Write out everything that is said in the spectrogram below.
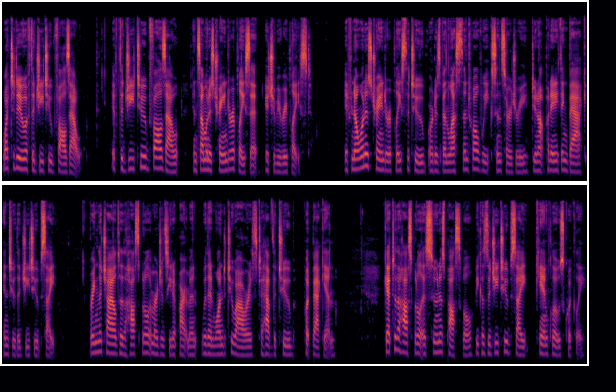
What to do if the G tube falls out? If the G tube falls out and someone is trained to replace it, it should be replaced. If no one is trained to replace the tube or it has been less than 12 weeks since surgery, do not put anything back into the G tube site. Bring the child to the hospital emergency department within one to two hours to have the tube put back in. Get to the hospital as soon as possible because the G tube site can close quickly.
